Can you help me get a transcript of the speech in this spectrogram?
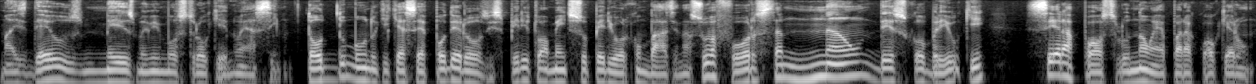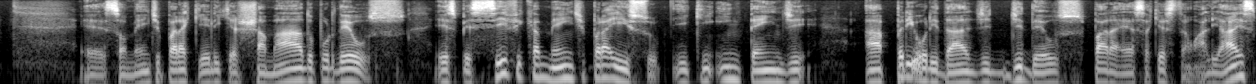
Mas Deus mesmo me mostrou que não é assim. Todo mundo que quer ser poderoso, espiritualmente superior com base na sua força, não descobriu que ser apóstolo não é para qualquer um. É somente para aquele que é chamado por Deus, especificamente para isso, e que entende a prioridade de Deus para essa questão. Aliás,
